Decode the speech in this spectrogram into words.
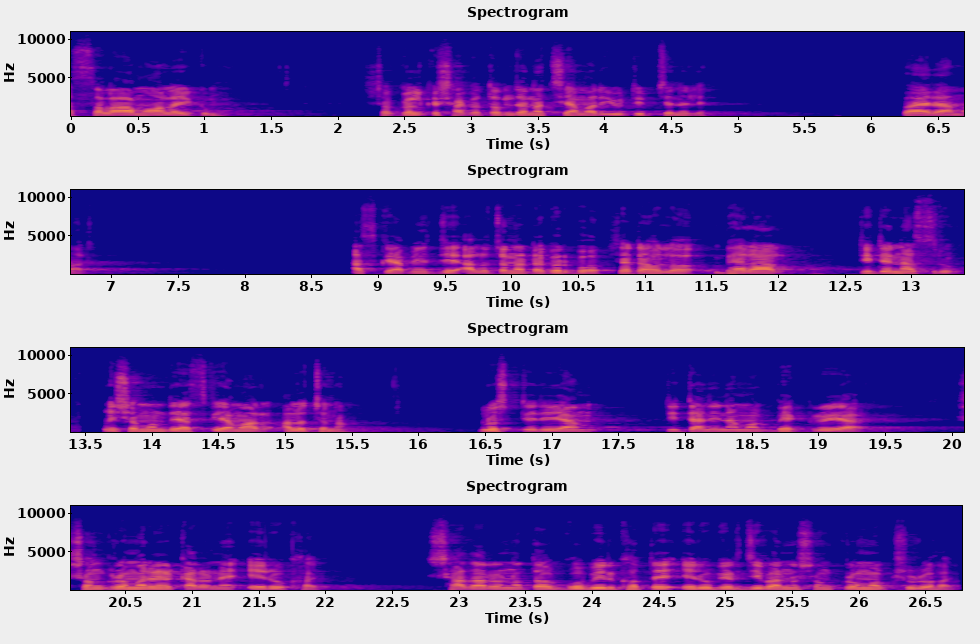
আসসালামু আলাইকুম। সকলকে স্বাগতম জানাচ্ছি আমার ইউটিউব চ্যানেলে। বাইরে আমার, আজকে আমি যে আলোচনাটা করব সেটা হলো ভেড়ার টিটেনাস এই সম্বন্ধে আজকে আমার আলোচনা। ক্লোস্টেরিয়াম টিটানি নামক ব্যাকটেরিয়া সংক্রমণের কারণে এ রোগ হয়। সাধারণত গভীর ক্ষতে এ রোগের জীবাণু সংক্রমক শুরু হয়।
